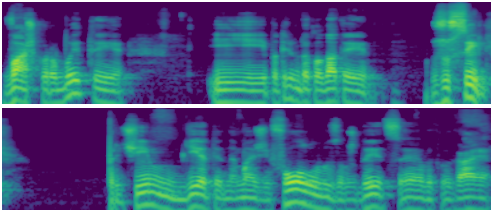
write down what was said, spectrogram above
важко робити, і потрібно докладати зусиль. Причому діяти на межі фолу завжди це викликає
